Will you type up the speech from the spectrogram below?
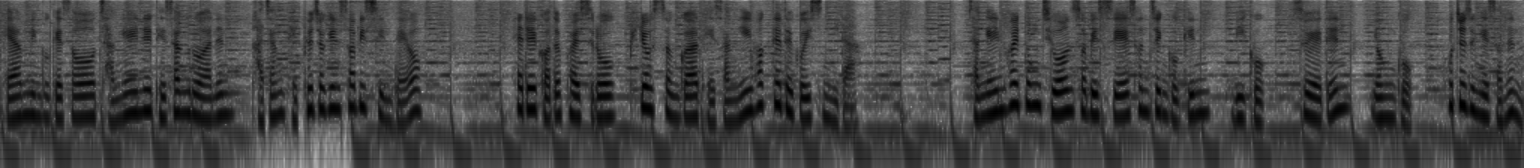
대한민국에서 장애인을 대상으로 하는 가장 대표적인 서비스인데요. 해를 거듭할수록 필요성과 대상이 확대되고 있습니다. 장애인 활동 지원 서비스의 선진국인 미국, 스웨덴, 영국, 호주 등에서는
